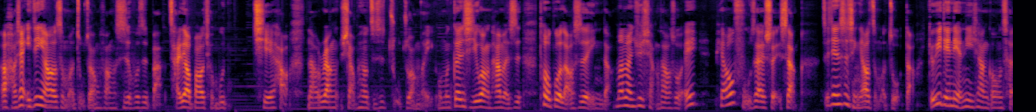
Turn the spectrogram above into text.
啊、呃，好像一定要有什么组装方式，或是把材料包全部。切好，然后让小朋友只是组装而已。我们更希望他们是透过老师的引导，慢慢去想到说，诶，漂浮在水上这件事情要怎么做到？有一点点逆向工程，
